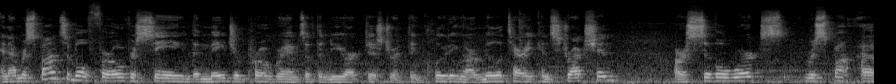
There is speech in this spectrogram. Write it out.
And I'm responsible for overseeing the major programs of the New York District, including our military construction, our civil works respo- uh,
